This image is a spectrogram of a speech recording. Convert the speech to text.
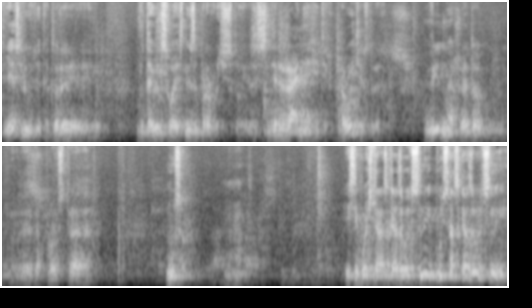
Есть люди, которые выдают свои сны за пророчество. И за содержание этих пророчеств видно, что это, это просто мусор. Вот. Если хочет рассказывать сны, пусть рассказывают сны.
